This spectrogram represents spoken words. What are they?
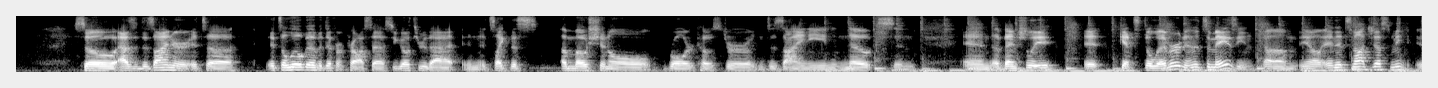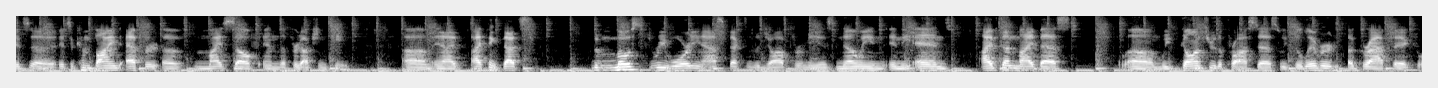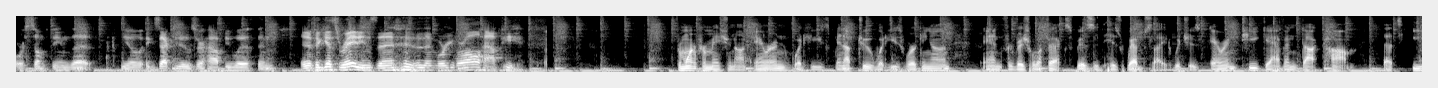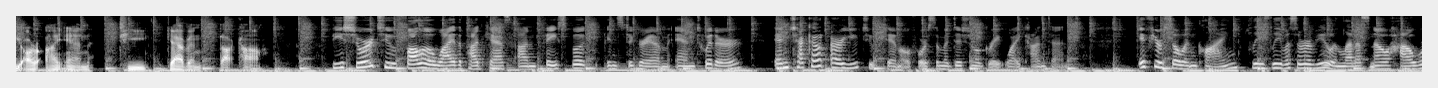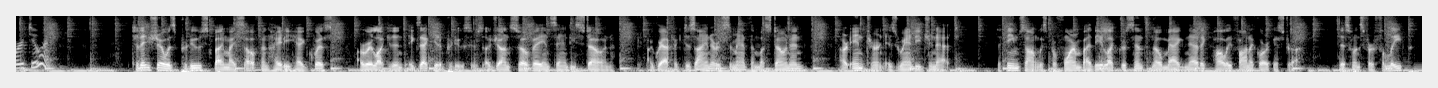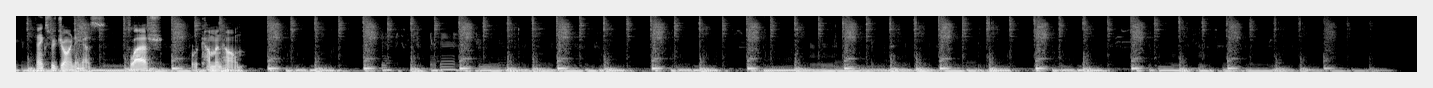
So as a designer, it's a it's a little bit of a different process. You go through that, and it's like this emotional roller coaster and designing and notes and and eventually it gets delivered and it's amazing. Um, you know and it's not just me. It's a it's a combined effort of myself and the production team. Um, and I I think that's the most rewarding aspect of the job for me is knowing in the end I've done my best um, we've gone through the process. We've delivered a graphic or something that you know executives are happy with, and and if it gets ratings, then then we're we're all happy. For more information on Erin, what he's been up to, what he's working on, and for visual effects, visit his website, which is erinTgavin.com. That's E R I N T Gavin.com. Be sure to follow Why the Podcast on Facebook, Instagram, and Twitter, and check out our YouTube channel for some additional great Why content. If you're so inclined, please leave us a review and let us know how we're doing. Today's show was produced by myself and Heidi Hedquist. Our reluctant executive producers are John Sove and Sandy Stone. Our graphic designer is Samantha Mustonen. Our intern is Randy Jeanette. The theme song was performed by the Electrosynth Magnetic Polyphonic Orchestra. This one's for Philippe. Thanks for joining us. Flash, we're coming home.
